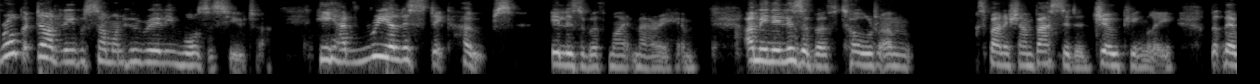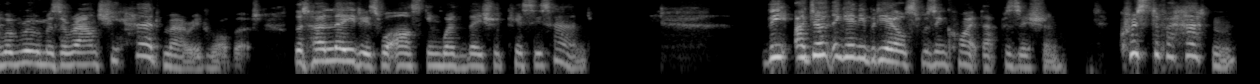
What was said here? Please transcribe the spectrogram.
Robert Dudley was someone who really was a suitor. He had realistic hopes Elizabeth might marry him. I mean, Elizabeth told um, Spanish ambassador jokingly that there were rumors around she had married Robert, that her ladies were asking whether they should kiss his hand. The, I don't think anybody else was in quite that position. Christopher Hatton,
